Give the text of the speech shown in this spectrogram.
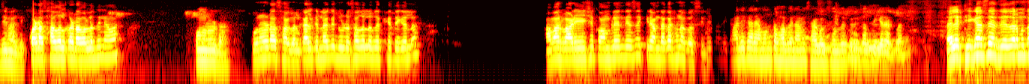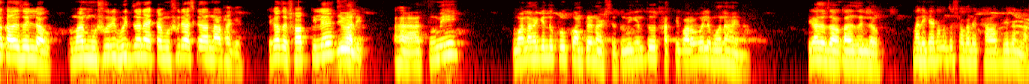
জি মালিক। কটা ছাগল কটা বলো দিন আমার? পনেরোটা। পনেরোটা ছাগল। কালকে নাকি দুটো ছাগল লোকের খেতে গেল? আমার বাড়ি এসে কমপ্লেন দিয়েছে কিরাম দেখাশোনা করছিল। মালিক আর এমনটা হবে না আমি ছাগল সুন্দর করে সব দিকে রাখবানি তাহলে ঠিক আছে যে যার মতো কাজে চলে যাও। তোমার মুসুরি ভুজ যেন একটা মুসুরি আজকে আর না থাকে। ঠিক আছে সব তিলে জি মালিক। হ্যাঁ আর তুমি তোমার নামে কিন্তু খুব কমপ্লেন আসছে। তুমি কিন্তু থাকতে পারো বলে মনে হয় না। ঠিক আছে যাও কাজে চলে যাও। মালিক এখনও তো সকালে খাবার দিলেন না।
